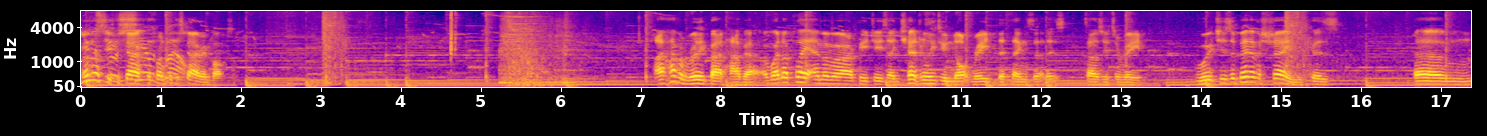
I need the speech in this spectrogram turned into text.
Oh, Use he's your the guy at the front of the. Skyrim box. I have a really bad habit. When I play MMORPGs, I generally do not read the things that it tells you to read, which is a bit of a shame because, um,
